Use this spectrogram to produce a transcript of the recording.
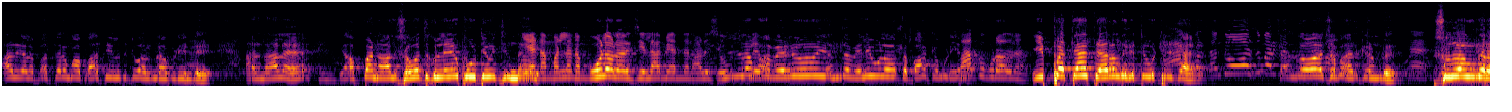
அதுகளை பத்திரமா பார்த்து இழுத்துட்டு வரணும் அப்படின்ட்டு. அதனால அப்பா நாலு சுவத்துக்குள்ளேயே பூட்டி வச்சிருந்தாங்க ஏன் நம்மள நம்ம மூல வளர்ச்சி இல்லாம இருந்த நாலு இல்லம்மா வெறும் எந்த வெளி உலகத்தை பார்க்க முடியல. பார்க்க கூடாதுன்னு இப்பதான் திறந்துகிட்டு விட்டுருக்காரு. சந்தோஷமா இருக்க சந்தோஷமா? இருக்கணும் சுதந்திர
